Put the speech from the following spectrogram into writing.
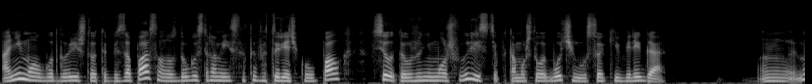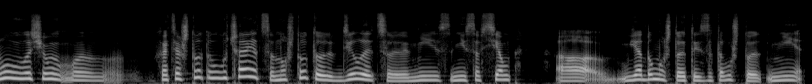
Они могут говорить, что это безопасно, но с другой стороны, если ты в эту речку упал, все, ты уже не можешь вылезти, потому что очень высокие берега. Ну, в общем, э, хотя что-то улучшается, но что-то делается не, не совсем... А, я думаю, что это из-за того, что не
